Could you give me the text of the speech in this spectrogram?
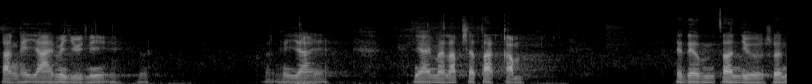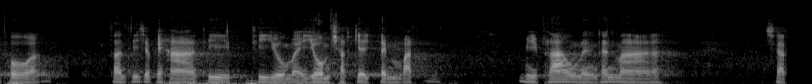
สั่งให้ย้ายมาอยู่นี่สั่งให้ย้าย ย้ายมารับชะตากรรม แต่เดิมตอนอยู่สวนโพอะ ตอนที่จะไปหาที่ที่อยู่มาโยมชักใหญ่เต็มวัด มีพระองค์หนึ่งท่านมาจาก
